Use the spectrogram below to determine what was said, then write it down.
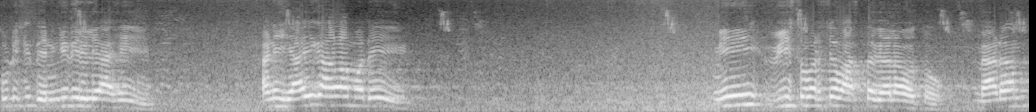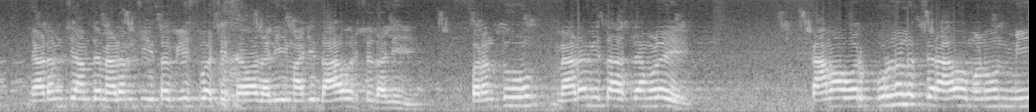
थोडीशी देणगी दिलेली आहे. आणि ह्याही गावामध्ये मी वीस वर्ष वास्तव्याला होतो. मॅडम मॅडमची आमच्या मॅडमची इथं वीस वर्ष सेवा झाली माझी दहा वर्ष झाली. परंतु मॅडम इथं असल्यामुळे कामावर पूर्ण लक्ष राहावं म्हणून मी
